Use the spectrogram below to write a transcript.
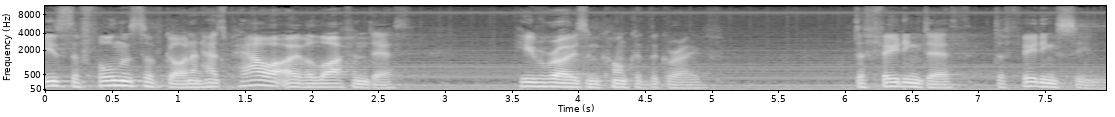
is the fullness of God and has power over life and death, He rose and conquered the grave defeating death, defeating sin,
